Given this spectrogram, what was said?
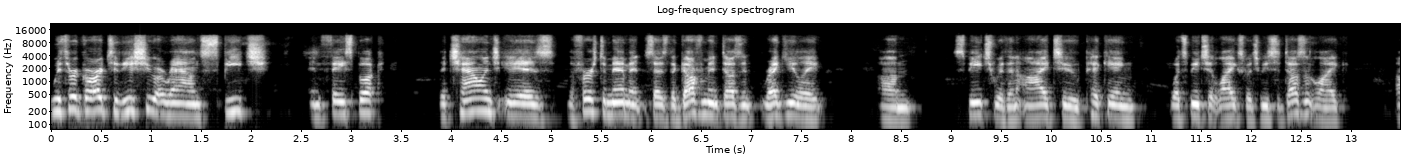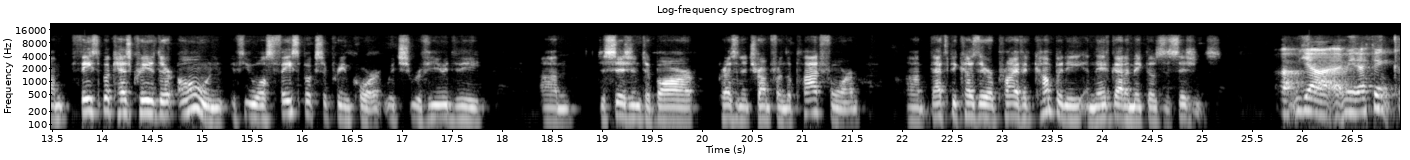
With regard to the issue around speech and Facebook, the challenge is the First Amendment says the government doesn't regulate um, speech with an eye to picking what speech it likes, what speech it doesn't like. Um, Facebook has created their own, if you will, Facebook Supreme Court, which reviewed the um, decision to bar President Trump from the platform. Um, that's because they're a private company and they've got to make those decisions. Um, yeah, I mean, I think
